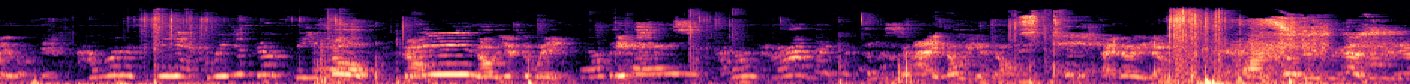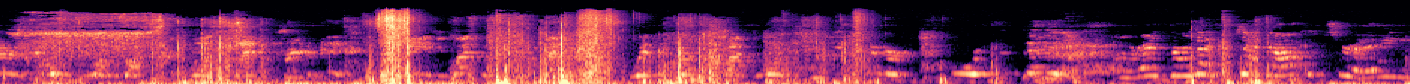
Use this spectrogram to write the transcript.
Funny looking. I want to see it. Can we just go see it? No, no, Please? no, you have to wait. Okay. Patience. I don't have that. I know you don't. I know you don't. So guys, of weapons with the first the for the day? All right, so let's check out the trade.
